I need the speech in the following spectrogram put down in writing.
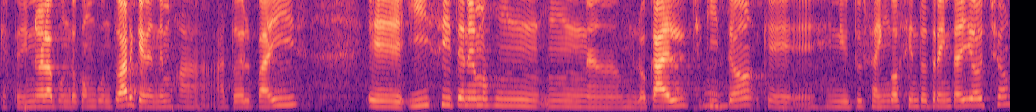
que es perinola.com.ar, que vendemos a, todo el país. Eh, y sí tenemos un, local chiquito que es en Ituzaingó 138,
